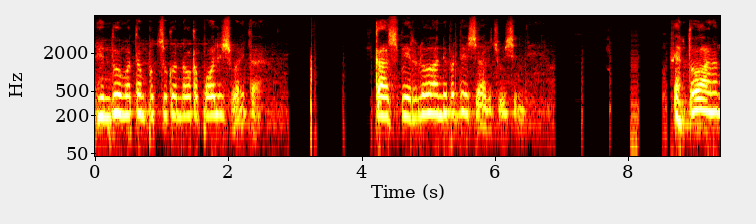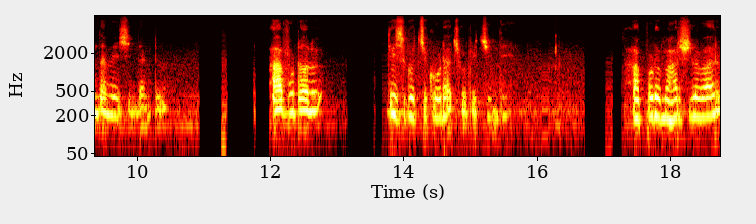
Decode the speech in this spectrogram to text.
హిందూ మతం పుచ్చుకున్న ఒక పోలిష్ వనిత కాశ్మీర్లో అన్ని ప్రదేశాలు చూసింది. ఎంతో ఆనందం వేసిందంటూ ఆ ఫోటోలు తీసుకొచ్చి కూడా చూపించింది. అప్పుడు మహర్షుల వారు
